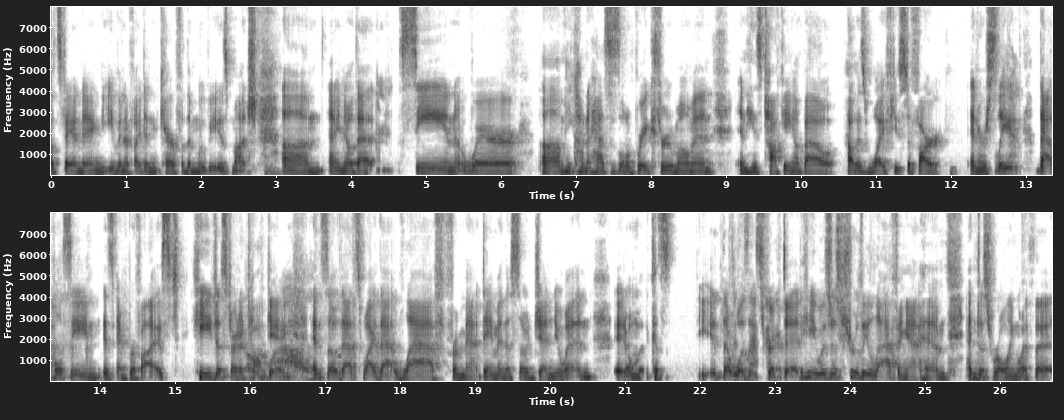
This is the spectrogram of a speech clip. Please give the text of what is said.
outstanding, even if I didn't care for the movie as much. Um, and I know that scene where um, he kind of has his little breakthrough moment and he's talking about how his wife used to fart in her sleep. That whole scene is improvised. He just started Oh, talking. wow. And so that's why that laugh from Matt Damon is so genuine. It because it, that wasn't laughing. scripted. He was just truly laughing at him and just rolling with it.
